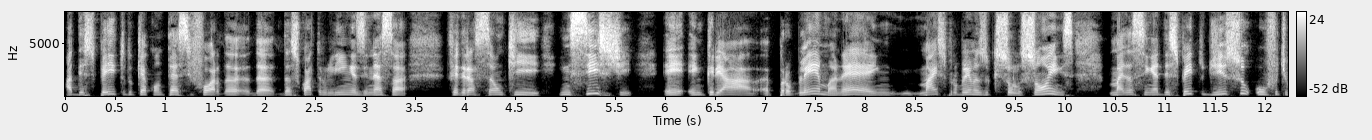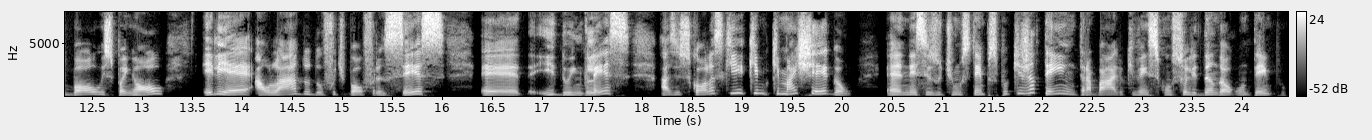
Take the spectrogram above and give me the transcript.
a despeito do que acontece fora da, da, das quatro linhas e nessa federação que insiste em, em criar eh, problema, né, em mais problemas do que soluções, mas assim, a despeito disso, o futebol espanhol ele é, ao lado do futebol francês é, e do inglês, as escolas que, que, que mais chegam é, nesses últimos tempos, porque já tem um trabalho que vem se consolidando há algum tempo.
